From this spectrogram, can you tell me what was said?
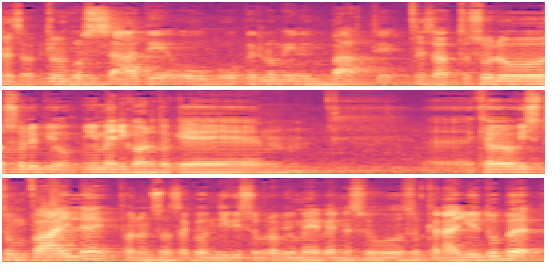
Esatto. rimborsate o, o perlomeno in parte. Esatto, solo, solo i più. Io mi ricordo che, eh, che avevo visto un file, poi non so se ha condiviso proprio Maven su, sul canale YouTube,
